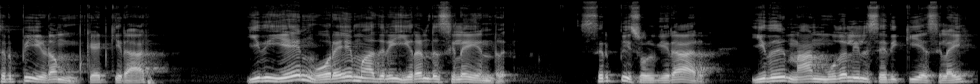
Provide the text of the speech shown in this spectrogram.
சிற்பியிடம் கேட்கிறார் இது ஏன் ஒரே மாதிரி இரண்டு சிலை என்று? சிற்பி சொல்கிறார் இது நான் முதலில் செதுக்கிய சிலை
